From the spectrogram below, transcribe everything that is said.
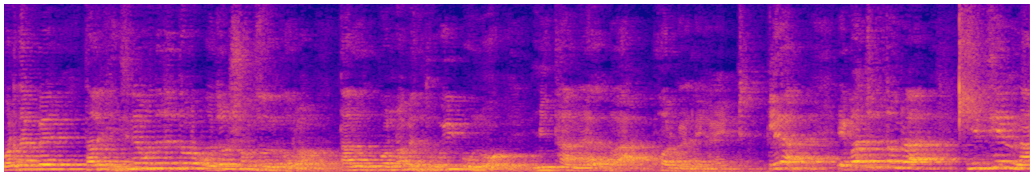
মনে থাকবে, তাহলে ইথিনের মধ্যে যদি তোমরা ওজন সংযোজন করো তাহলে উৎপন্ন হবে দুই অণু মিথানল বা ফর্মালডিহাইড। ক্লিয়ার? এবার যদি তোমরা ইথিন না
